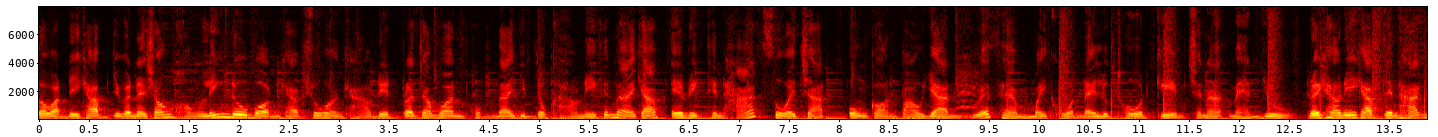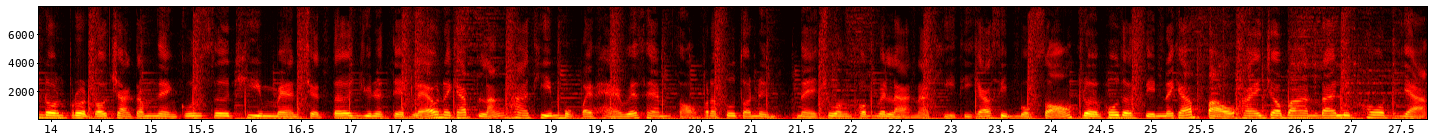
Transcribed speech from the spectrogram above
สวัสดีครับ อยู่กันในช่องของลิงดูบอลครับ ช่วงข่าวเด็ดประจำวันผมได้หยิบยกข่าวนี้ขึ้นมาครับ เอริกเทนฮากสวยจัด องค์กรเปายัน เวสแฮมไม่ควรได้ลูกโทษเกมชนะแมนยูโดยข่าวนี้ครับเทนฮากโดนปลดออกจากตำแหน่งกุนซือทีมแมนเชสเตอร์ยูไนเต็ดแล้วนะครับ หลังพาทีมบุกไปแพ้เวสแฮม 2 ประตูต่อ 1 ในช่วงทดเวลานาทีที่ 90บวก2โดยผู้ตัดสินนะครับเป่าให้เจ้าบ้านได้ลูกโทษอย่าง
